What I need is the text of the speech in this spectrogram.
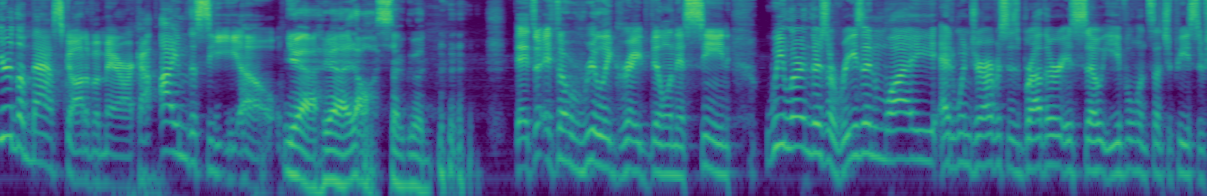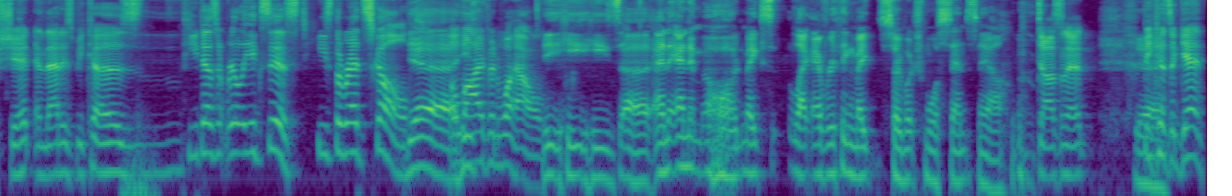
You're the mascot of America. I'm the CEO. yeah, yeah. Oh, so good. It's a, it's a really great villainous scene. We learn there's a reason why Edwin Jarvis's brother is so evil and such a piece of shit, and that is because he doesn't really exist. He's the Red Skull. Yeah, alive and well. he he he's uh and and it, oh, it makes like everything make so much more sense now. doesn't it? Yeah. Because again,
